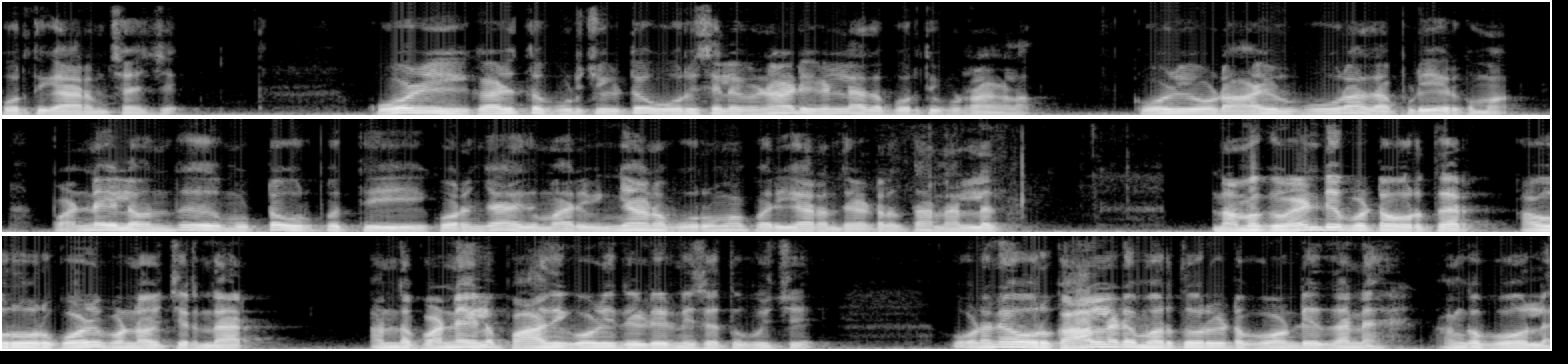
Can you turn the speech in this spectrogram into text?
பொருத்திக்க ஆரம்பிச்சாச்சு. கோழி கழுத்தை பிடிச்சிக்கிட்டு ஒரு சில வினாடிகளில் அதை பொருத்தி விட்றாங்களாம். கோழியோட ஆயுள் பூரா அது அப்படியே இருக்குமா? பண்ணையில் வந்து முட்டை உற்பத்தி குறைஞ்சா இது மாதிரி விஞ்ஞானபூர்வமாக பரிகாரம் தேடுறது தான் நல்லது. நமக்கு வேண்டியப்பட்ட ஒருத்தர் அவர் ஒரு கோழி பண்ணை வச்சுருந்தார். அந்த பண்ணையில் பாதி கோழி திடீர்னு செத்து போச்சு. உடனே ஒரு கால்நடை மருத்துவர்கிட்ட போக வேண்டியது தானே? அங்கே போகல.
